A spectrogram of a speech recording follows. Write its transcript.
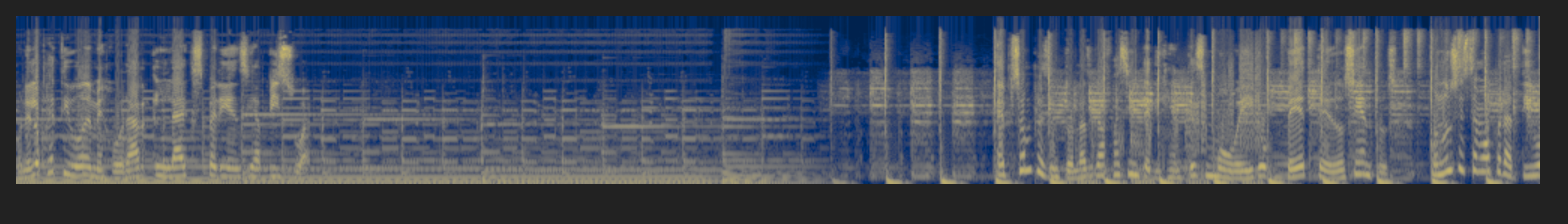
con el objetivo de mejorar la experiencia visual. Epson presentó las gafas inteligentes Moveiro BT200 con un sistema operativo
